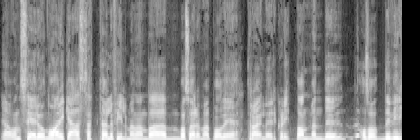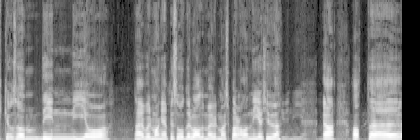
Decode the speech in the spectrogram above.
Ja, og ser jo, Nå har ikke jeg sett hele filmen ennå, jeg baserer meg på de trailerklippene. Men det, altså, det virker jo som de ni og Nei, hvor mange episoder var det med Villmarksbarna? 29? Ja, at eh,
